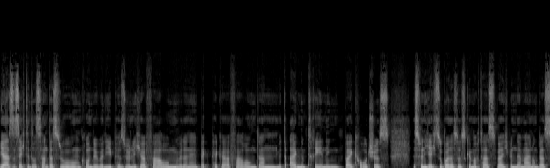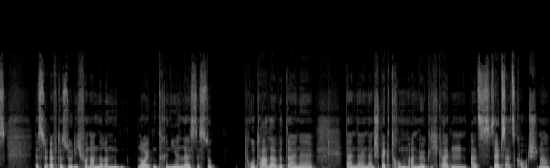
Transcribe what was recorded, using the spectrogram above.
Ja, es ist echt interessant, dass du im Grunde über die persönliche Erfahrung, über deine Backpacker-Erfahrung dann mit eigenem Training bei Coaches, das finde ich echt super, dass du es das gemacht hast, weil ich bin der Meinung, dass desto öfters du dich von anderen Leuten trainieren lässt, desto brutaler wird deine dein, dein, dein Spektrum an Möglichkeiten als selbst als Coach. Ne?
